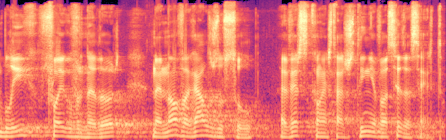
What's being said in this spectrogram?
Bligh foi governador na Nova Gales do Sul. A ver se com esta ajudinha vocês acertam.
